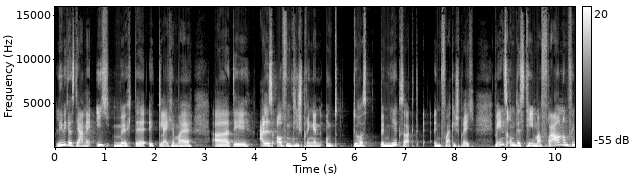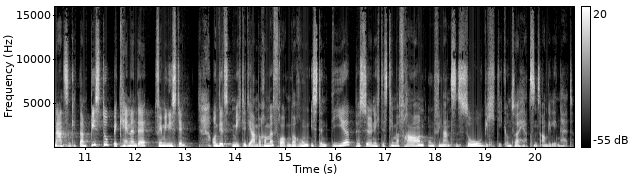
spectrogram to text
liebe Christiane, ich möchte gleich einmal äh, die alles auf den Tisch bringen. Und du hast bei mir gesagt, im Vorgespräch, wenn es um das Thema Frauen und Finanzen geht, dann bist du bekennende Feministin. Und jetzt möchte ich dir einfach einmal fragen, warum ist denn dir persönlich das Thema Frauen und Finanzen so wichtig und so eine Herzensangelegenheit?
